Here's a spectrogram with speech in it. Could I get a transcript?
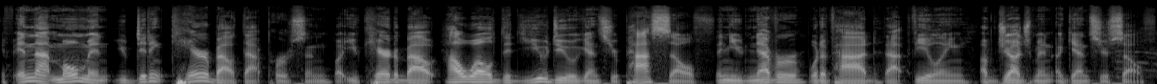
If in that moment you didn't care about that person, but you cared about how well did you do against your past self, then you never would have had that feeling of judgment against yourself.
